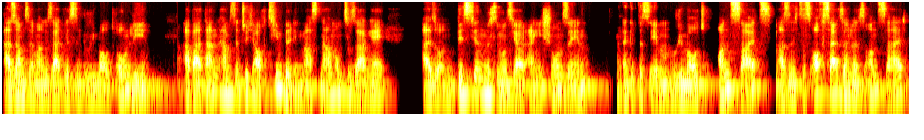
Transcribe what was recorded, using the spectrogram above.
Also haben sie irgendwann gesagt, wir sind remote only. Aber dann haben sie natürlich auch Teambuilding-Maßnahmen, um zu sagen, hey, also ein bisschen müssen wir uns ja eigentlich schon sehen. Und dann gibt es eben Remote On-Sites, also nicht das Off-Site, sondern das On-Site.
